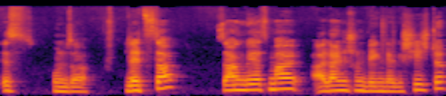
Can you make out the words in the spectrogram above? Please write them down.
ist unser letzter, sagen wir jetzt mal, alleine schon wegen der Geschichte.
